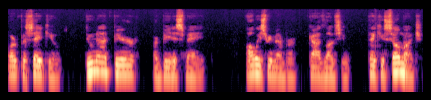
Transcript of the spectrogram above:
or forsake you. Do not fear or be dismayed. Always remember, God loves you. Thank you so much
